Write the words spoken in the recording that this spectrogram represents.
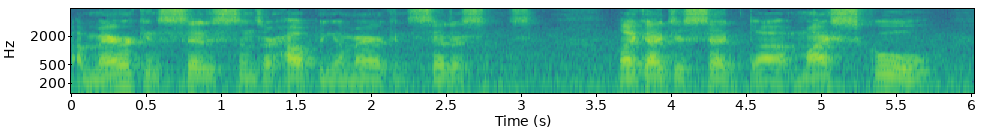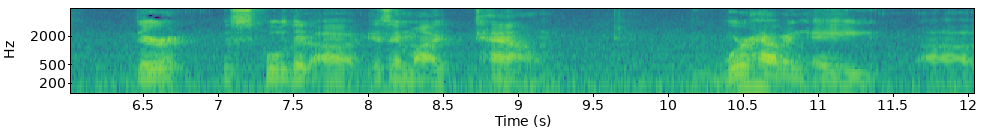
American citizens are helping American citizens. Like I just said, uh, my school, they're the school that uh, is in my town. We're having a uh,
